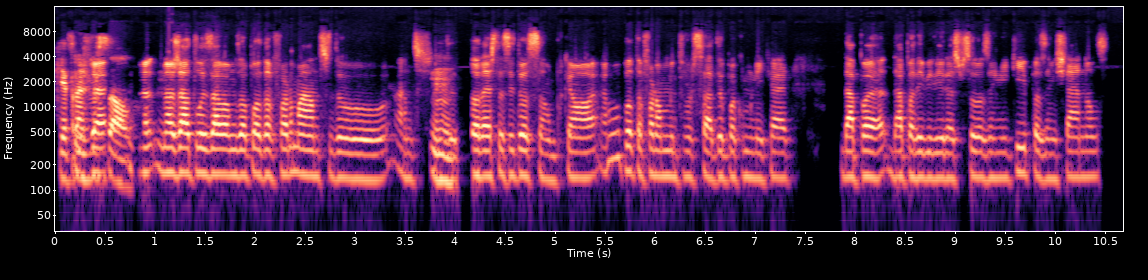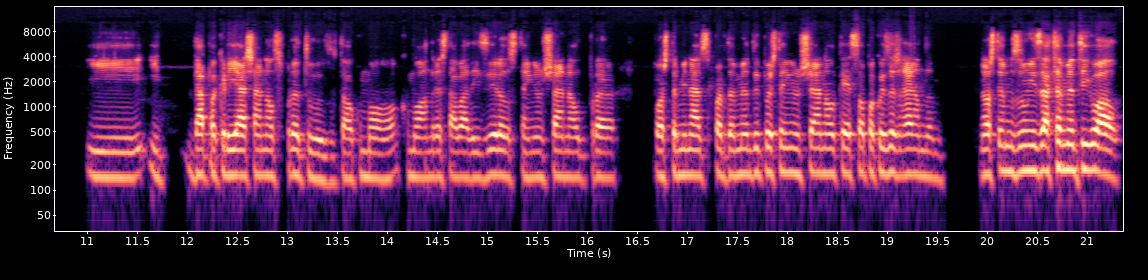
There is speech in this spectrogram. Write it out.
que é transversal. Já, nós já utilizávamos a plataforma antes, do, antes uhum. de toda esta situação, porque é uma, é uma, plataforma muito versátil para comunicar, dá para, dá para dividir as pessoas em equipas, em channels, e, e dá para criar channels para tudo, tal como, como o André estava a dizer, eles têm um channel para, para os determinados departamentos e depois têm um channel que é só para coisas random. Nós temos um exatamente igual,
